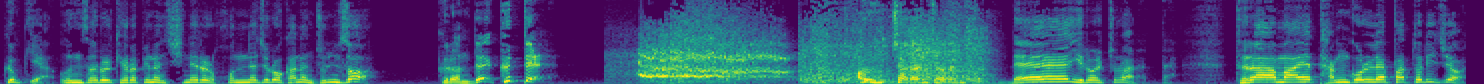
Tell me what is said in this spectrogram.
급기야 은서를 괴롭히는 시내를 혼내주러 가는 준서. 그런데 그때 아유 저런 저런. 네 이럴 줄 알았다. 드라마의 단골 레파토리죠.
